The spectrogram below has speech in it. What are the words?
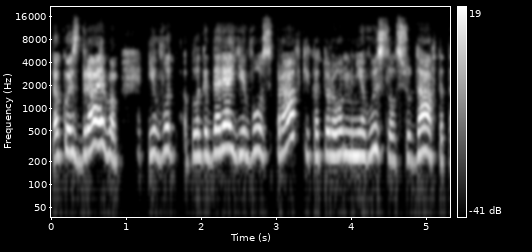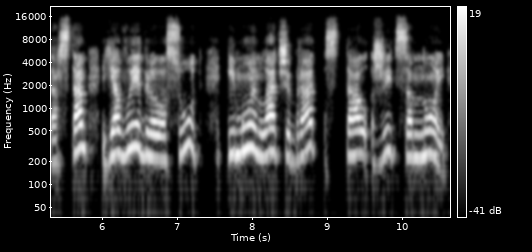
такой с драйвом. И вот благодаря его справке, которую он мне выслал сюда, в Татарстан, я выиграла суд, и мой младший брат стал жить со мной.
